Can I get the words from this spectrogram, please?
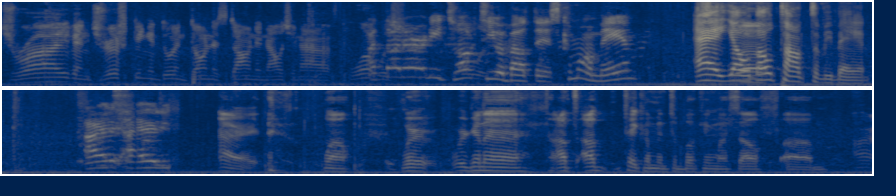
drive and drifting and doing donuts down in Elgin Ave. What I was thought I already talked to you about this. Come on, man. Hey, yo, Well- don't talk to me, man. I I already. all right. Well, we're we're gonna. I'll I'll take him into booking myself. Um. Alright.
